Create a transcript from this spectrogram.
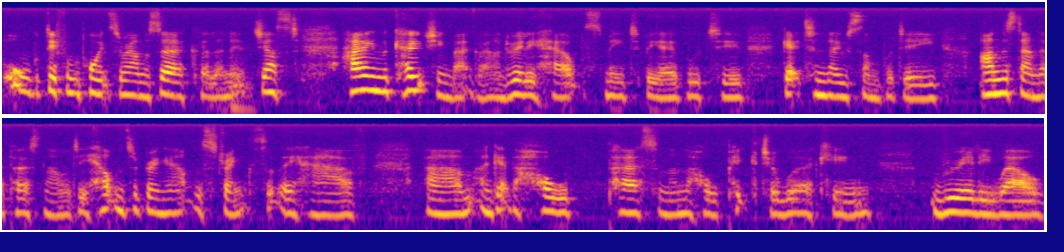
all different points around the circle, and Mm. it just having the coaching background really helps me to be able to get to know somebody, understand their personality, help them to bring out the strengths that they have, um, and get the whole person and the whole picture working really well.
